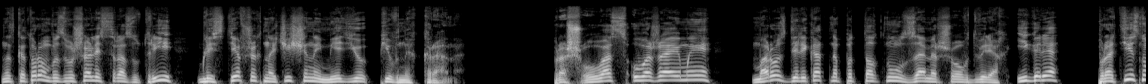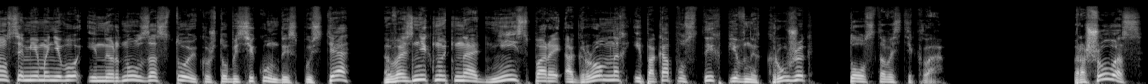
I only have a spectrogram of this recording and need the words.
над которым возвышались сразу три блестевших начищенной медью пивных крана. «Прошу вас, уважаемые!» Мороз деликатно подтолкнул замершего в дверях Игоря, протиснулся мимо него и нырнул за стойку, чтобы секундой спустя возникнуть над ней с парой огромных и пока пустых пивных кружек толстого стекла. «Прошу вас!»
